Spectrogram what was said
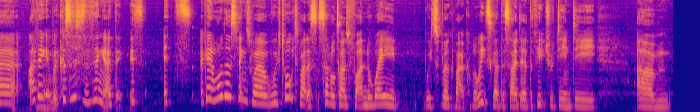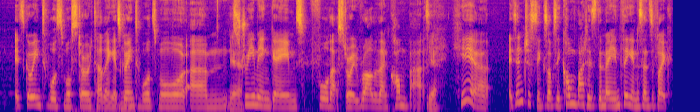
uh, I think because this is the thing. I think it's it's again one of those things where we've talked about this several times before, and the way we spoke about a couple of weeks ago, this idea of the future of D and D, um, it's going towards more storytelling. It's going Mm. towards more um, Yeah. streaming games for that story rather than combat. yeah, Here. It's interesting because obviously combat is the main thing in the sense of like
